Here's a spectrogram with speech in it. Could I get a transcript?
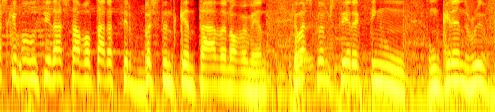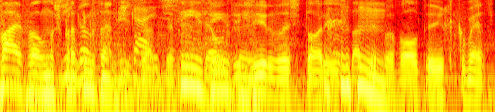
acho que a publicidade está a voltar a ser bastante cantada novamente. Eu acho que vamos ter assim um, um grande revival nos Jingles próximos anos. musicais. Sim, é sim, o sim. giro da história, está sempre a volta e recomeça.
